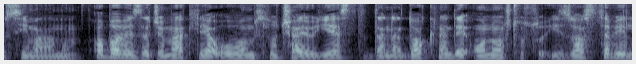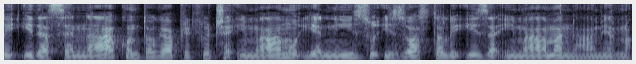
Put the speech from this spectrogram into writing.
s imamom. Obaveza džematlija u ovom slučaju jest da nadoknade ono što su izostavili i da se nakon toga priključe imamu jer nisu izostali iza imama namjerno.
